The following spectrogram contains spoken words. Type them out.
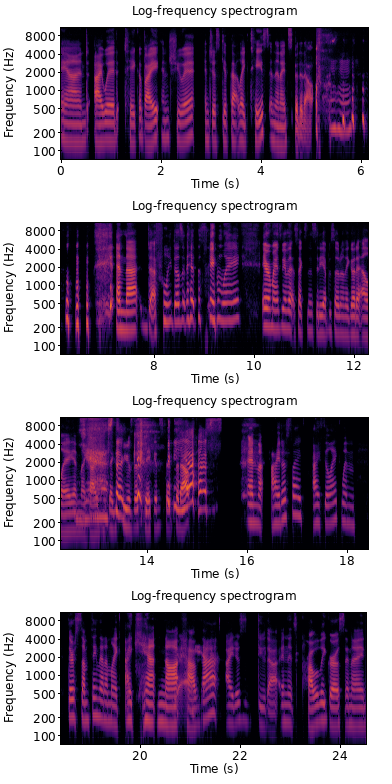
and I would take a bite and chew it and just get that like taste, and then I'd spit it out. Mm-hmm. and that definitely doesn't hit the same way. It reminds me of that Sex and the City episode when they go to LA and like yes, I like chews the steak and spits it out. Yes. And I just like I feel like when there's something that I'm like, I can't not yeah, have that. I just do that. And it's probably gross. And I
